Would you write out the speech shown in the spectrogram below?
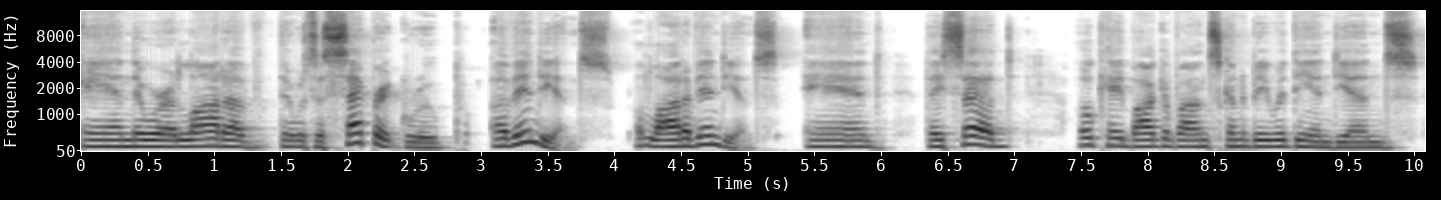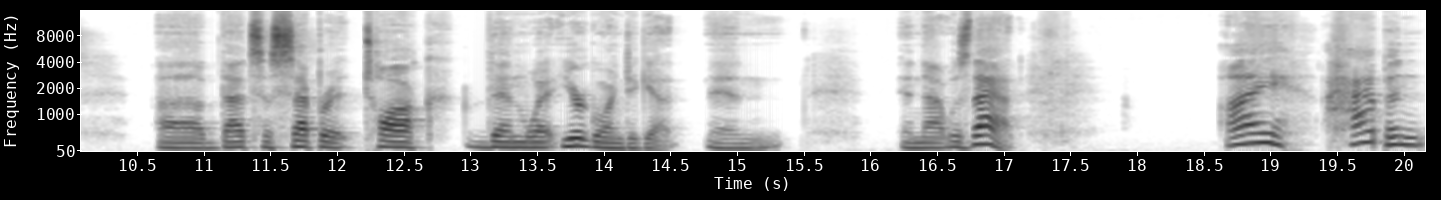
And there were a lot of, there was a separate group of Indians, a lot of Indians. And they said, okay, Bhagavan's going to be with the Indians uh, that's a separate talk than what you're going to get. And and that was that. I happened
